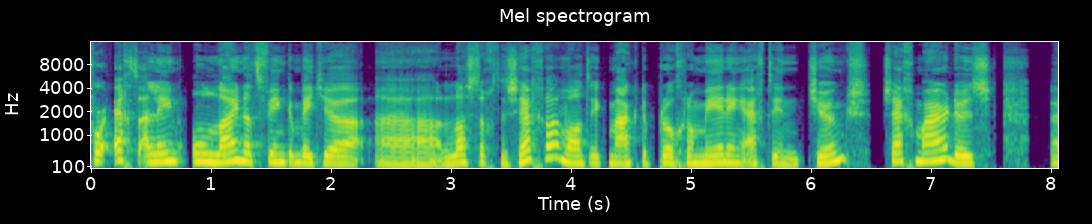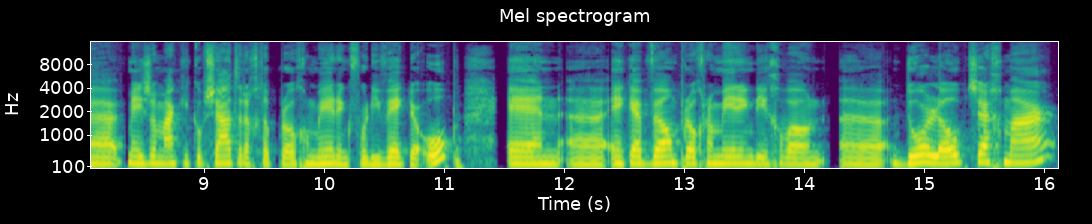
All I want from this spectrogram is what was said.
voor echt alleen online, dat vind ik een beetje uh, lastig te zeggen. Want ik maak de programmering echt in chunks, zeg maar. Dus uh, meestal maak ik op zaterdag de programmering voor die week erop. En uh, ik heb wel een programmering die gewoon doorloopt, zeg maar.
